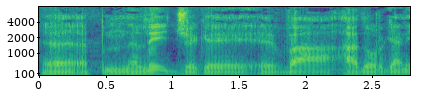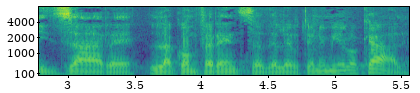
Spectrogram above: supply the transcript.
eh, legge che eh, va ad organizzare la conferenza delle autonomie locali.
